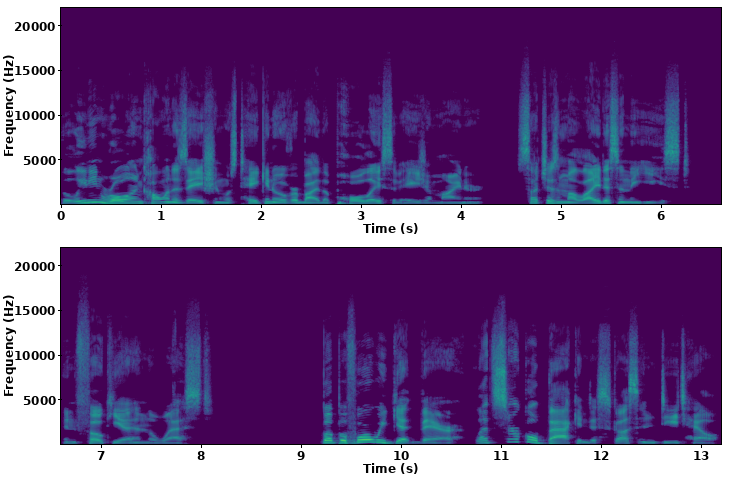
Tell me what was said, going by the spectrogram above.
The leading role in colonization was taken over by the polis of Asia Minor, such as Miletus in the east and Phocaea in the west. But before we get there, let's circle back and discuss in detail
